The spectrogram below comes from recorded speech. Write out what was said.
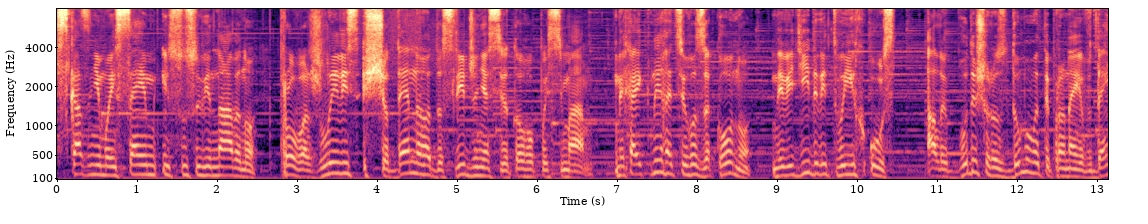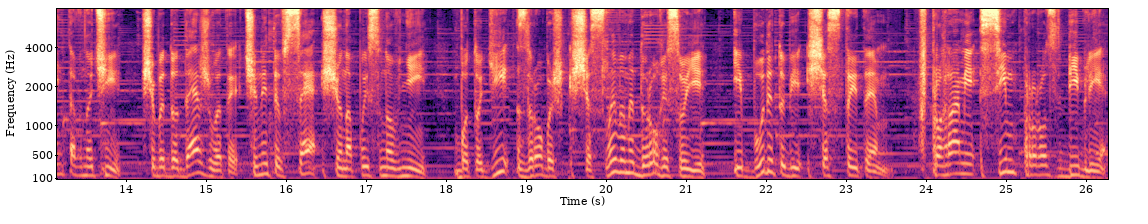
сказані Мойсеєм Ісусові Навину, про важливість щоденного дослідження святого письма. Нехай книга цього закону не відійде від твоїх уст, але будеш роздумувати про неї вдень та вночі, щоби додержувати, чинити все, що написано в ній, бо тоді зробиш щасливими дороги свої, і буде тобі щастити. В програмі Сім пророцтв Біблії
